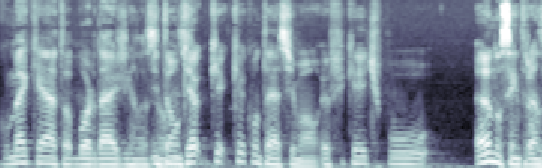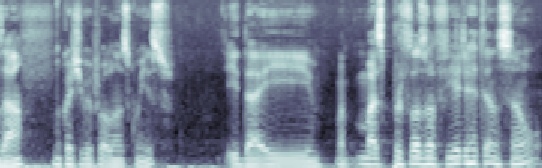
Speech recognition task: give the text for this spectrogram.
Como é que é a tua abordagem em relação Então, a o isso? que, que, que acontece, irmão? Eu fiquei, tipo, anos sem transar. Nunca tive problemas com isso. E daí. Mas- Mas por filosofia de retenção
